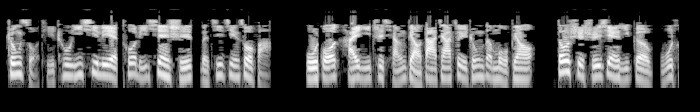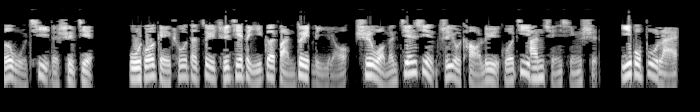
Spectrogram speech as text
中所提出一系列脱离现实的激进做法。五国还一致强调，大家最终的目标。都是实现一个无核武器的世界。五国给出的最直接的一个反对理由是我们坚信，只有考虑国际安全形势，一步步来，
